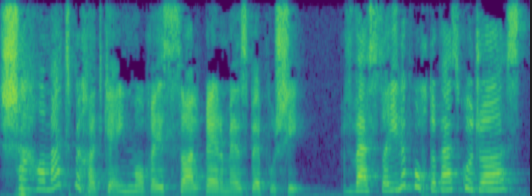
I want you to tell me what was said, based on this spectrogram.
شهامت می‌خواد که این موقع سال قرمز بپوشی. وسایل پخت و پس کجاست؟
